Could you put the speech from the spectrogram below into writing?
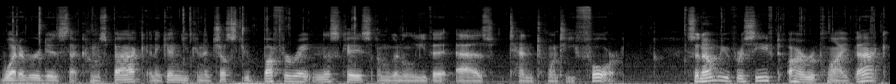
whatever it is that comes back. And again, you can adjust your buffer rate. In this case, I'm going to leave it as 1024. So now we've received our reply back,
